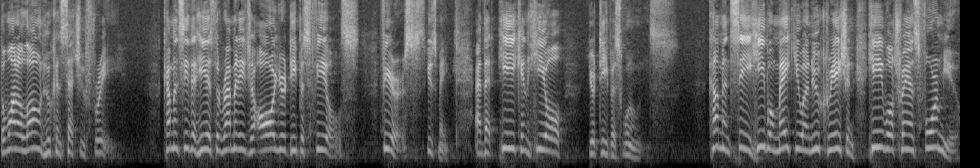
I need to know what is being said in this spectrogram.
the one alone who can set you free. Come and see that he is the remedy to all your deepest feels fears, excuse me, and that He can heal your deepest wounds. Come and see, He will make you a new creation, He will transform you.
